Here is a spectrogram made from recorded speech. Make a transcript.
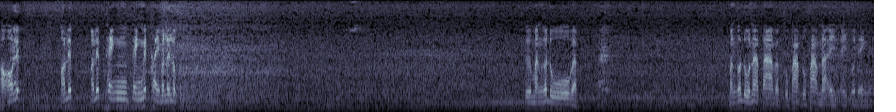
เอาเอาเล็บ เอาเล็บ เอาเล็บแทงแทงเม็ดไข่มันเลยลูก คือมันก็ดูแบบ มันก็ดูหน้าตาแบบสุภาพสุภาพนะไอไอตัวแดงเนี่ย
